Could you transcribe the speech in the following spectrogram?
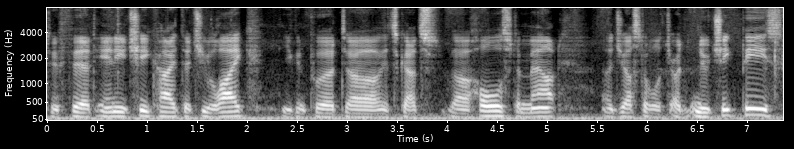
to fit any cheek height that you like. You can put, uh, it's got uh, holes to mount adjustable new cheek piece.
